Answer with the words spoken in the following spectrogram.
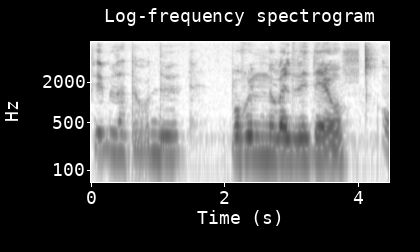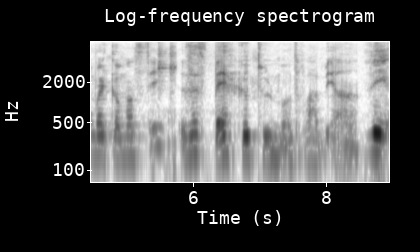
Simulator 2 pour une nouvelle vidéo. On va commencer. J'espère que tout le monde va bien. J'ai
